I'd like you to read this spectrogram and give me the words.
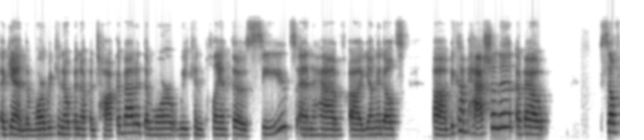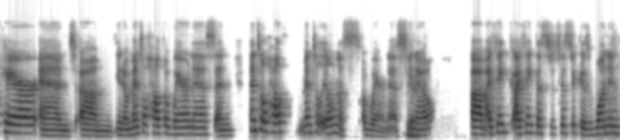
again the more we can open up and talk about it the more we can plant those seeds and have uh, young adults uh, become passionate about self-care and um, you know mental health awareness and mental health mental illness awareness you know? Um, i think i think the statistic is one in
